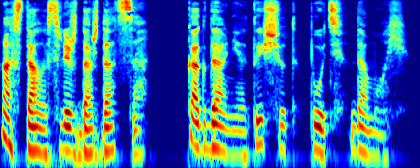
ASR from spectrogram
Осталось лишь дождаться, когда они отыщут путь домой.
